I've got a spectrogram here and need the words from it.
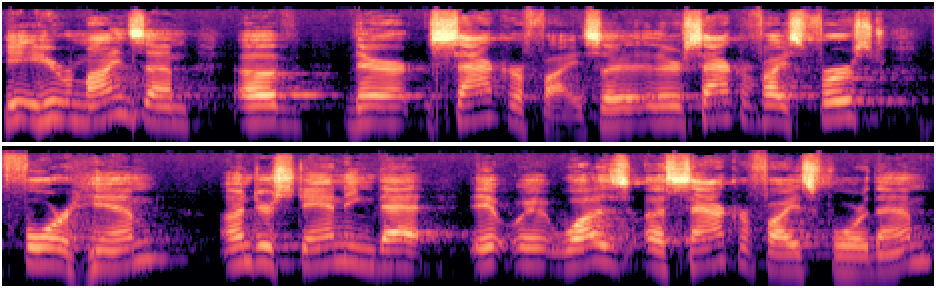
He, he reminds them of their sacrifice, their sacrifice first for Him, understanding that it, it was a sacrifice for them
